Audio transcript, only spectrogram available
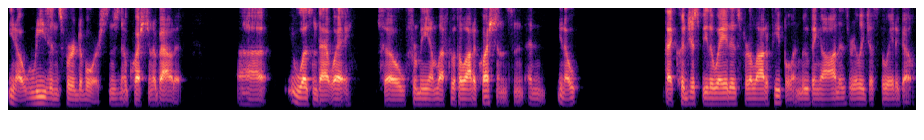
you know, reasons for a divorce. There's no question about it. Uh, it wasn't that way. So for me, I'm left with a lot of questions, and and you know, that could just be the way it is for a lot of people, and moving on is really just the way to go.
